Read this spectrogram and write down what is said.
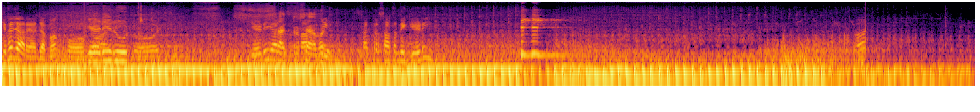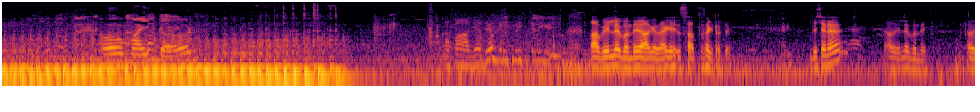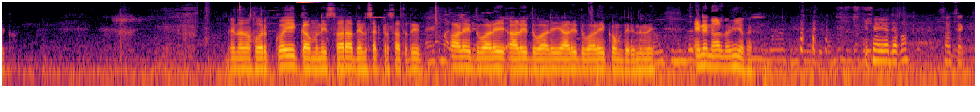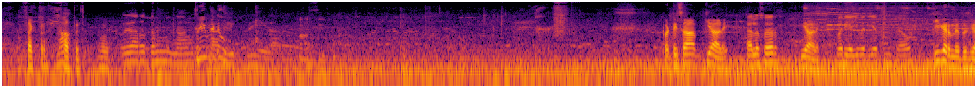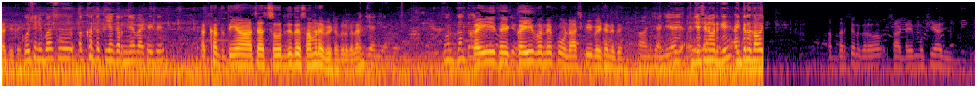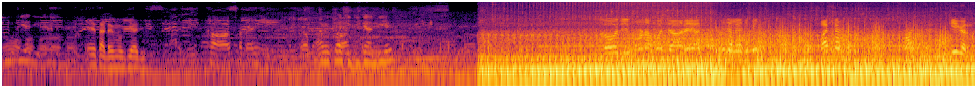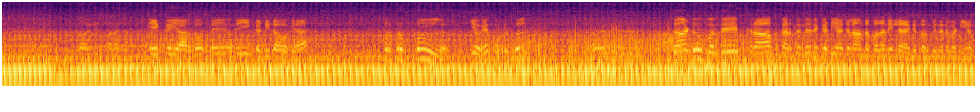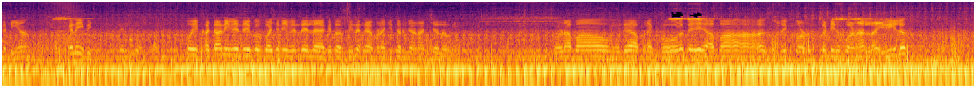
ਕਿੱਥੇ ਜਾ ਰਹੇ ਅੱਜ ਆਪਾਂ? ਗੇੜੀ ਰੂਟ ਕਿਹੜੀ Sector seven। ਸੈਕਟਰ 7 ਦੀ ਕਿਹੜੀ ਓ ਮਾਈ ਗॉड ਆ ਆ ਵੇਲੇ ਬੰਦੇ ਆ ਕੇ ਬਹਿ ਗਏ 7 ਸੈਕਟਰ 'ਚ। ਜਸ਼ਨ ਆ ਵੇਲੇ ਬੰਦੇ। ਆ ਵੇਖੋ। ਇਹਨਾਂ ਦਾ ਹੋਰ ਕੋਈ ਕੰਮ ਨਹੀਂ ਸਾਰਾ ਦਿਨ ਸੈਕਟਰ 7 ਦੇ ਆਲੇ ਦੁਆਲੇ ਆਲੇ ਦੁਆਲੇ ਆਲੇ ਦੁਆਲੇ ਘੁੰਮਦੇ ਰਹਿੰਦੇ ਨੇ। ਇਹਨਾਂ ਨਾਲ ਮੈਂ ਵੀ ਆ ਫਿਰ। ਕਿੱਥੇ ਆਏ ਅੱਜ ਆਪਾਂ? ਸੱਤ ਸੈਕ ਸੈਕਟਰ 7 ਚ। ਹੋਰ ਓ ਯਾਰ ਉਦੋਂ ਨਾਮ 3v2 ਨਹੀਂ ਯਾਰ। ਪੱਟੀ ਸਾਹਿਬ ਕੀ ਹਾਲ ਏ? ਹੈਲੋ ਸਰ ਕੀ ਹਾਲ ਏ? ਵਧੀਆ ਜੀ ਵਧੀਆ ਤੁਸੀਂ ਸੁਣਾਓ? ਕੀ ਕਰਦੇ ਤੁਸੀਂ ਅੱਜ ਇੱਥੇ? ਕੁਛ ਨਹੀਂ ਬਸ ਅੱਖਾਂ ਤੱਤੀਆਂ ਕਰਨੀਆਂ ਬੈਠੇ ਤੇ ਅੱਖਾਂ ਤਤੀਆਂ ਅੱਛਾ ਸੂਰਜ ਦੇ ਸਾਹਮਣੇ ਬੈਠੇ ਬਿਲਕੁਲ। ਹਾਂਜੀ ਹਾਂਜੀ ਹਾਂਜੀ। ਹੋਰ ਗਲਤ ਕਈ ਇਥੇ ਕਈ ਬੰਦੇ ਭੂੰਡ ਆਸ਼ਕੀ ਬੈਠੇ ਨੇ ਤੇ ਹਾਂਜੀ ਹਾਂਜੀ ਜਸ਼ਨ ਵਰਗੇ ਇੱਧਰ ਦਿਖਾਓ। ਦਰਸ਼ਨ ਕਰੋ ਸਾਡੇ ਮੁਖੀਆ ਜੀ। ਮੁਖੀਆ ਜੀ ਇਹ ਸਾਡੇ ਮੁਖੀਆ ਜੀ। ਖਾਸ ਨਹੀਂ। ਆ ਵੇਖੋ ਕੀ ਕੀ ਜਾਂਦੀ ਹੈ ਲੋ ਜੀ ਹੁਣ ਆ ਕਿੱਥੇ ਚੱਲੇ ਜਿਮੀ? ਸਟੈਂਡ? ਕੀ ਕਰਨਾ? ਇੱਕ ਯਾਰ ਦੋਸਤ ਹੈ ਉਹਦੀ ਗੱਡੀ ਦਾ ਹੋ ਗਿਆ। ਕੁਰਕੁਰਕੁਲ ਕੀ ਹੋ ਗਿਆ? ਕੁਰਕੁਰਕੁਲ ਗਾਂਡੂ ਬੰਦੇ ਖਰਾਬ ਕਰ ਦਿੰਦੇ ਨੇ ਗੱਡੀਆਂ ਚਲਾਉਣ ਦਾ ਪਤਾ ਨਹੀਂ ਲੈ ਕੇ ਤੁਰ ਪੈਂਦੇ ਨੇ ਵੱਡੀਆਂ ਗੱਡੀਆਂ। ਕਿ ਨਹੀਂ ਵੀ? ਕੋਈ ਖੱਡਾ ਨਹੀਂ ਵੇਂਦੇ ਕੋਈ ਕੁਛ ਨਹੀਂ ਵੇਂਦੇ ਲੈ ਕੇ ਤੁਰ ਪੈਂਦੇ ਨੇ ਆਪਣਾ ਜਿੱਧਰ ਜਾਣਾ ਚਲੋ ਵੀ। ਹੁਣ ਆਪਾਂ ਉਹ ਮੁੰਡੇ ਆਪਣੇ ਕੋਲ ਤੇ ਆਪਾਂ ਪੁਣ- ਗੱਡੀ ਨੂੰ ਪਾਉਣਾ ਲਾਈ ਵੀਲ।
